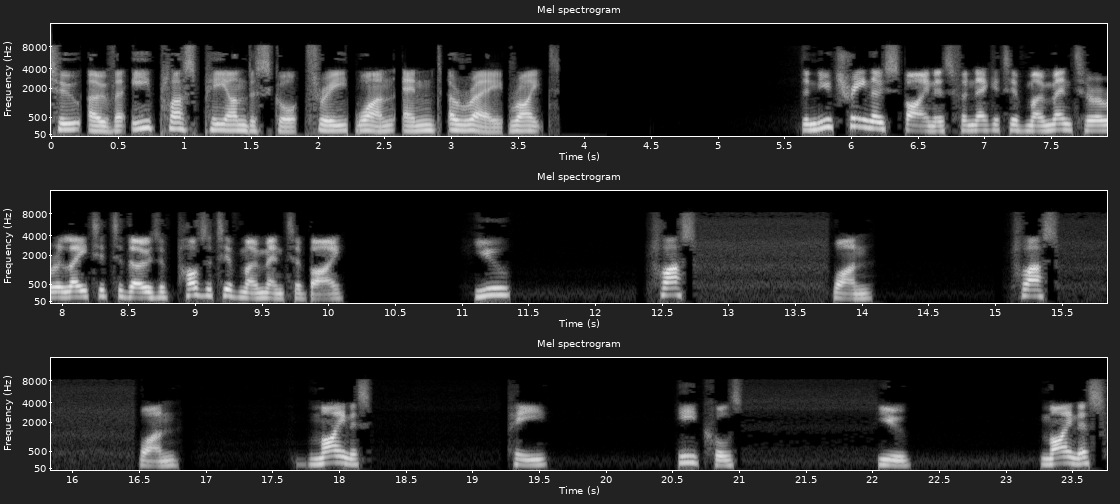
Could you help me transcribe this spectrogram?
two over E plus P underscore three one end array right? The neutrino spinors for negative momenta are related to those of positive momenta by U plus one plus 1 minus p equals u minus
